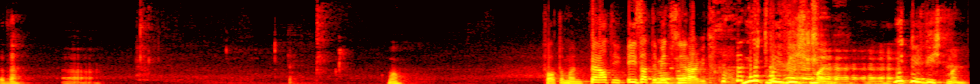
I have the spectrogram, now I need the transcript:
Tá, tá. Ah. Bom. Falta, mano. Penalti! Exatamente, senhor árbitro. Muito bem visto, mano. Muito bem visto, mano.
